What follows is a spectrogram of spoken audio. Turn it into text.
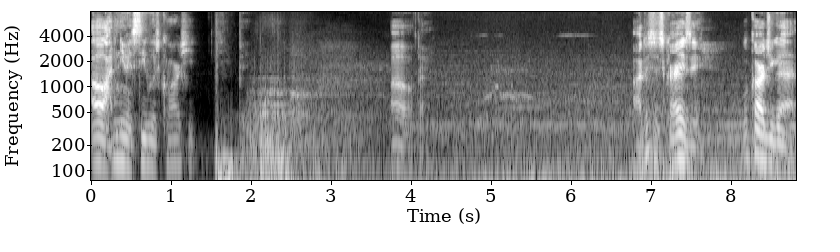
Oh, I didn't even see which card she. she. Oh, okay. Oh, this is crazy. What card you got?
